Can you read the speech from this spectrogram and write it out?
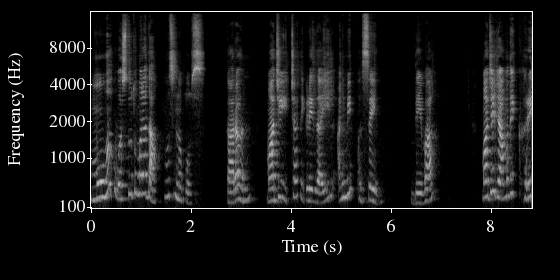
मोहक वस्तू तुम्हाला दाखवूच नकोस. कारण माझी इच्छा तिकडे जाईल आणि मी फसेन. देवा माझे ज्यामध्ये खरे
